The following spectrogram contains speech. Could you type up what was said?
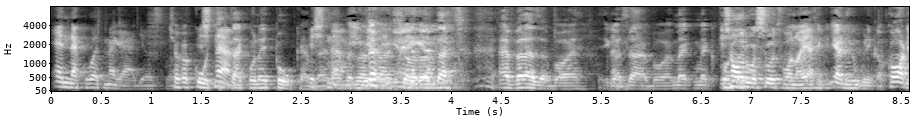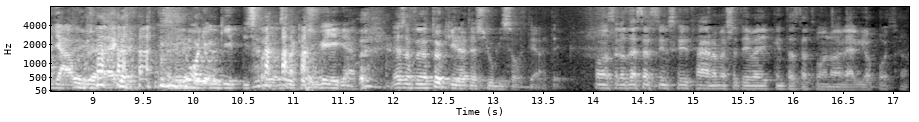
ennek volt megágyazva. Csak a kócsíták volna egy pókember. És nem. Igen, igen, igen, igen. Tehát ebben ez a baj igazából. Meg, meg és arról szólt volna a játék, hogy előugrik a kardjával, nagyon géppisztolyoznak, és vége. Ez a tökéletes Ubisoft játék. Valószínűleg az Assassin's Creed 3 esetében egyébként az lett volna a legjobb, hogyha.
